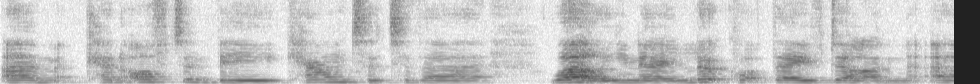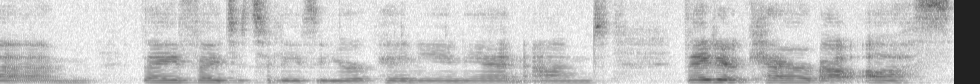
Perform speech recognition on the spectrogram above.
um, can often be counter to their well, you know, look what they've done. Um, they've voted to leave the European Union and they don't care about us.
